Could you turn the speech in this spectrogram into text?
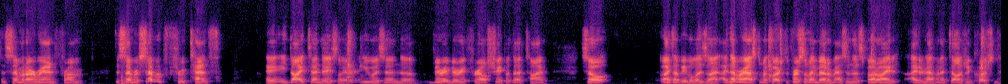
the seminar ran from December 7th through 10th. He died 10 days later. He was in uh, very, very frail shape at that time. So I tell people is I, I never asked him a question. The first time I met him, as in this photo, I, I didn't have an intelligent question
